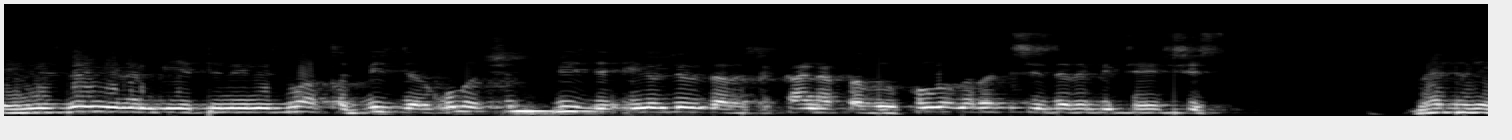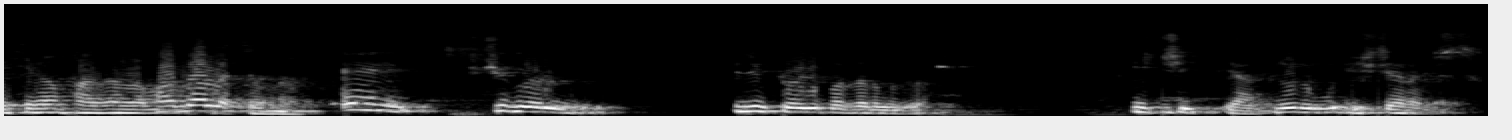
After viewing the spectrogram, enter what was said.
elinizden gelen bir yeteneğiniz varsa bizlere ulaşın. Biz de il özel idaresi kaynaklarını kullanarak sizlere bir tesis Ben üretilen pazarlama Pazarlık. noktasında. En küçük örneği. Bizim köylü pazarımız var. İçi, yani durumu işler açısı.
